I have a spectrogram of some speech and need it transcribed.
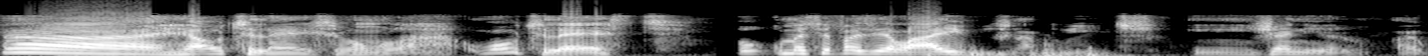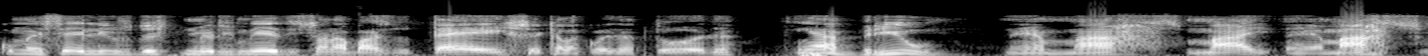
Ah, Outlast, vamos lá. O Outlast, eu comecei a fazer lives na Twitch em janeiro. Aí eu comecei ali os dois primeiros meses só na base do teste, aquela coisa toda. Em abril, né, março, maio, é, março,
